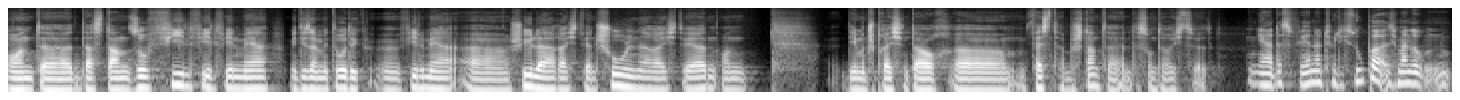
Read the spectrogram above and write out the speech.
Und äh, dass dann so viel, viel, viel mehr mit dieser Methodik äh, viel mehr äh, Schüler erreicht werden, Schulen erreicht werden und dementsprechend auch äh, fester Bestandteil des Unterrichts wird. Ja, das wäre natürlich super. Also ich meine, so,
